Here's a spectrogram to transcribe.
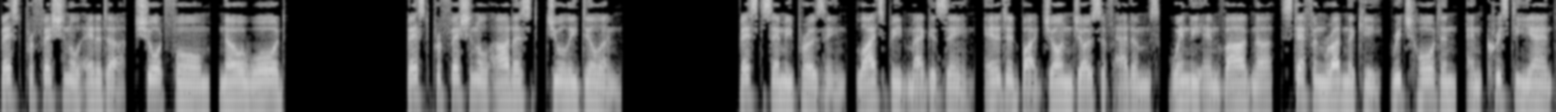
Best Professional Editor, Short Form, No Award. Best Professional Artist, Julie Dillon. Best Semiprozine, Lightspeed magazine, edited by John Joseph Adams, Wendy N. Wagner, Stefan Rudnicki, Rich Horton, and Christy Yant.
